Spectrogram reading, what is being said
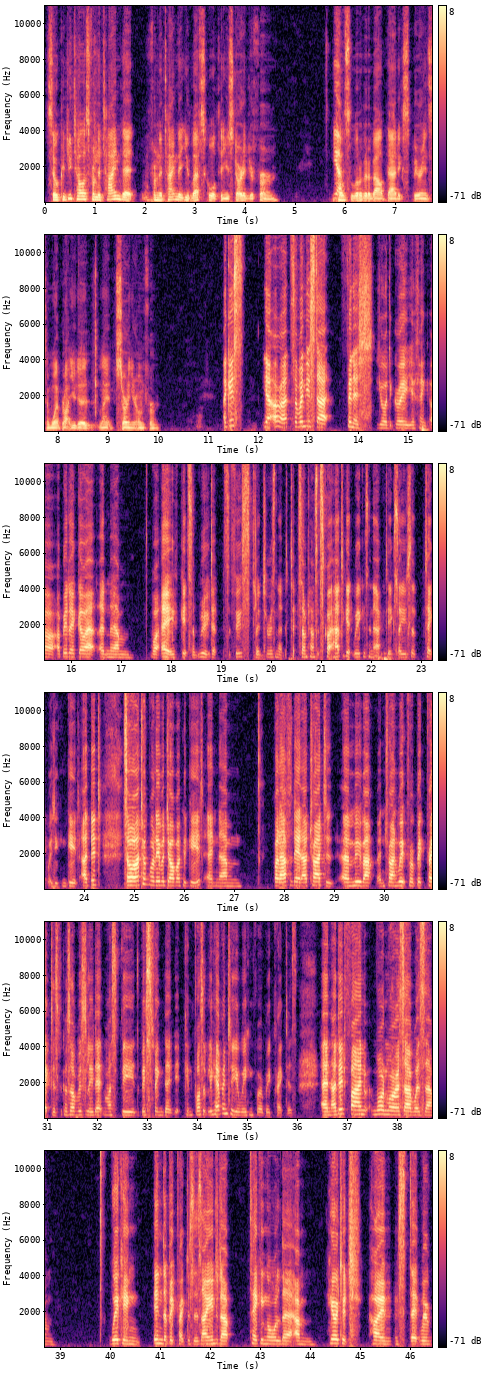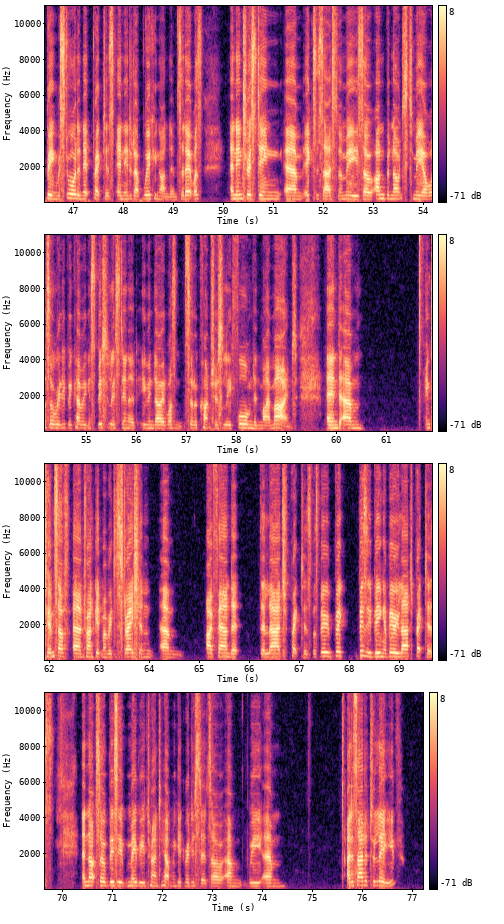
So could you tell us from the time that from the time that you left school till you started your firm, yeah. Tell us a little bit about that experience and what brought you to starting your own firm. I guess, yeah, all right. So when you start, finish your degree, you think, oh, I better go out and, um, well, A, get some work. That's the first clincher, isn't it? Sometimes it's quite hard to get work as an architect, so you sort of take what you can get. I did, so I took whatever job I could get, and um, but after that I tried to uh, move up and try and work for a big practice because obviously that must be the best thing that can possibly happen to you working for a big practice. And I did find more and more as I was um, working in the big practices, I ended up taking all the um, heritage homes that were being restored in that practice and ended up working on them. So that was an interesting um, exercise for me. So unbeknownst to me, I was already becoming a specialist in it, even though it wasn't sort of consciously formed in my mind. And um, in terms of uh, trying to get my registration, um, I found that the large practice was very big, busy being a very large practice and not so busy maybe trying to help me get registered. So um, we, um, I decided to leave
